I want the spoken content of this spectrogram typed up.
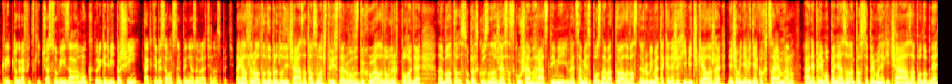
kryptografický časový zámok, ktorý keď vyprší, tak tebe sa vlastne peniaze vrátia naspäť. Tak ale trvalo to dobre dlhý čas a tam som mal 400 eur vo vzduchu, ale dobre v pohode. Len bola to super skúsenosť, že ja sa skúšam hrať s tými vecami, spoznávať to, ale vlastne urobím aj také že chybičky, ale že niečo mi nevidí ako chcem. Áno. A nepríjem o peniaze, len proste príjem o nejaký čas a podobne.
